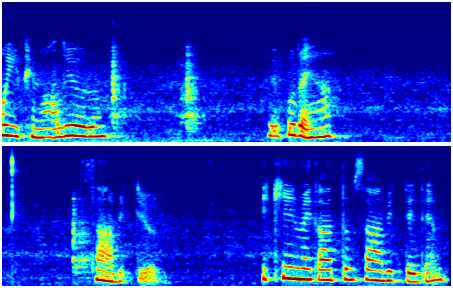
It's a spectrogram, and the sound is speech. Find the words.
o ipimi alıyorum ve buraya sabitliyorum. 2 ilmek attım sabitledim.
